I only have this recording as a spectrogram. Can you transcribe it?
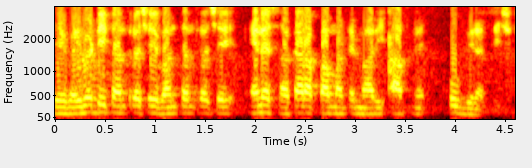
જે વહીવટી તંત્ર છે વનતંત્ર છે એને સહકાર આપવા માટે મારી આપને ખૂબ વિનંતી છે.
